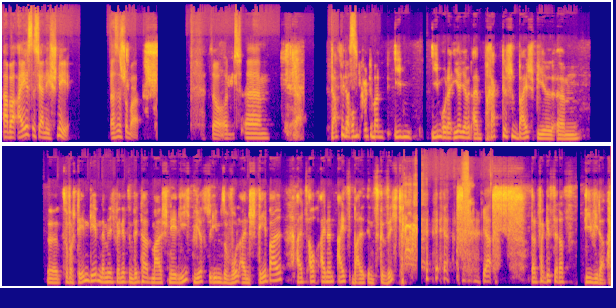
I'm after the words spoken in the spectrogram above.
Aber Eis ist ja nicht Schnee. Das ist schon mal. So, und ähm, ja. Das wiederum das, könnte man ihm, ihm oder ihr ja mit einem praktischen Beispiel ähm, äh, zu verstehen geben, nämlich wenn jetzt im Winter mal Schnee liegt, wirfst du ihm sowohl einen Stehball als auch einen Eisball ins Gesicht. ja. Dann vergisst er das nie wieder.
